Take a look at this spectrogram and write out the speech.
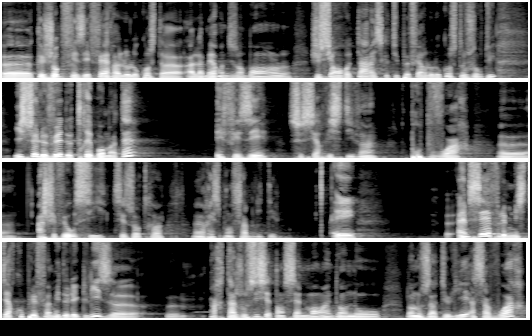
euh, que Job faisait faire l'Holocauste à, la mère en disant, bon, je suis en retard, est-ce que tu peux faire l'Holocauste aujourd'hui? Il se levait de très bon matin et faisait ce service divin pour pouvoir euh, achever aussi ses autres euh, responsabilités. Et MCF, le ministère Couple et Famille de l'Église, partage aussi cet enseignement hein, dans, nos, dans nos ateliers, à savoir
